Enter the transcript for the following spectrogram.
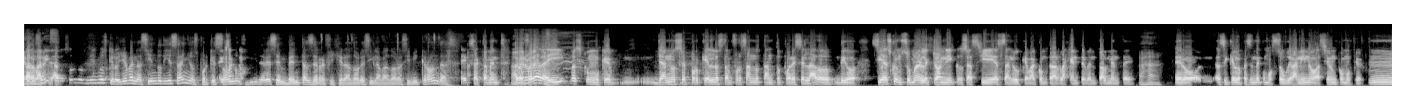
barbaridad. Son los mismos que lo llevan haciendo 10 años, porque son los líderes en ventas de refrigeradores y lavadoras y microondas. Exactamente. pero, fuera de ahí, pues como que ya no sé por qué lo están forzando tanto por ese lado. Digo, si es consumer electronic, o sea, si es algo que va a comprar la gente eventualmente. Ajá. Pero así que lo presente como su gran innovación, como que mm,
